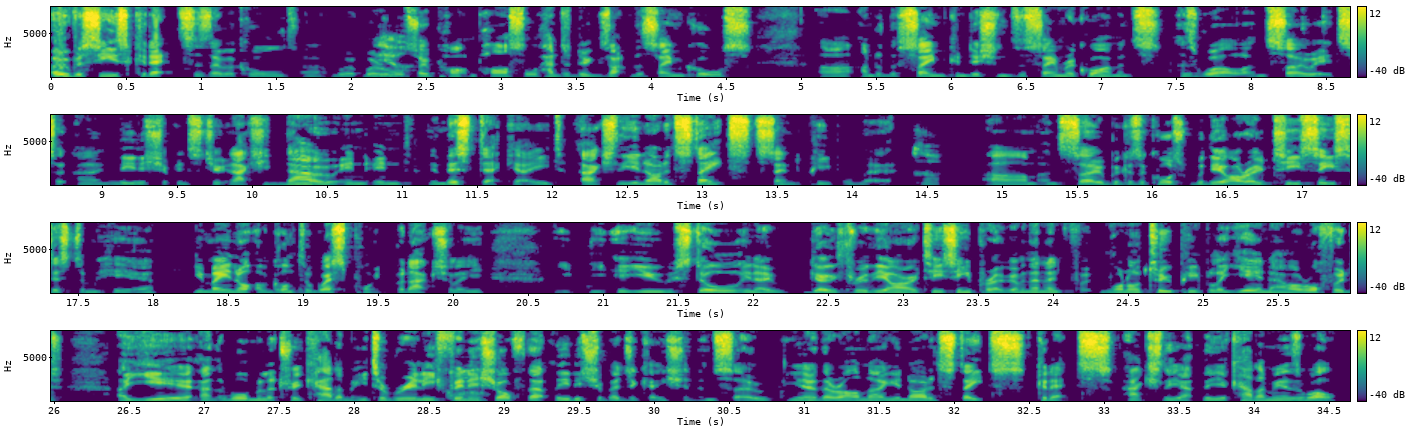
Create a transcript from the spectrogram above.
overseas cadets, as they were called, uh, were, were yeah. also part and parcel, had to do exactly the same course. Uh, under the same conditions, the same requirements as well, and so it's a leadership institute. And actually, now in in in this decade, actually, the United States send people there. Huh. Um, and so, because of course, with the ROTC system here, you may not have gone to West Point, but actually, you, you still, you know, go through the ROTC program, and then one or two people a year now are offered a year at the Royal Military Academy to really finish oh. off that leadership education. And so, you know, there are now United States cadets actually at the academy as well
